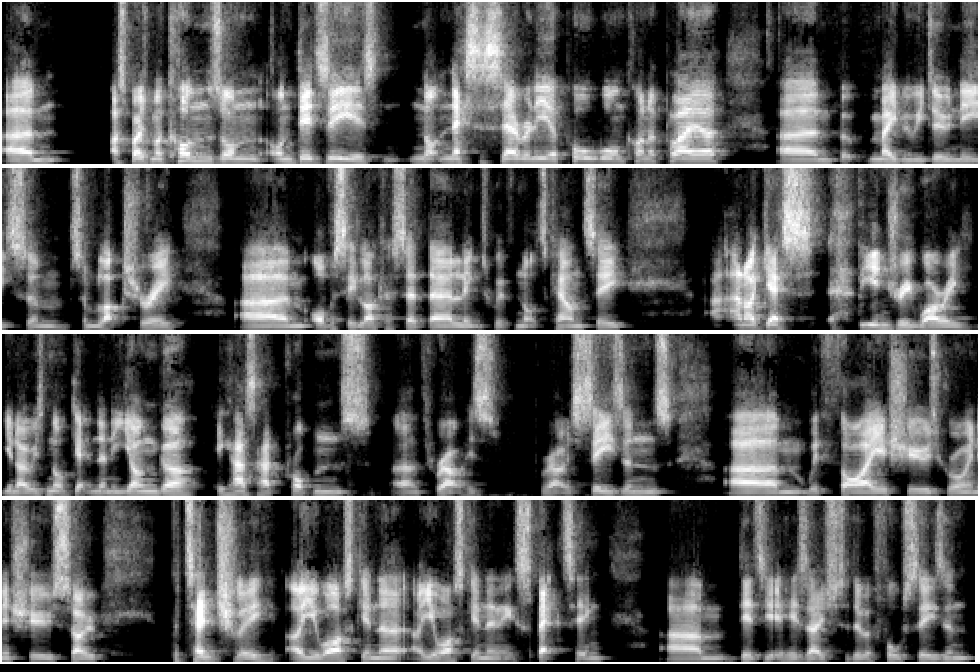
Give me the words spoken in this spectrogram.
Um, I suppose my cons on on Diddy is not necessarily a Paul Warne kind of player, um, but maybe we do need some some luxury. Um, obviously, like I said, they're linked with Notts County and I guess the injury worry, you know, he's not getting any younger. He has had problems uh, throughout his throughout his seasons um, with thigh issues, groin issues. So potentially, are you asking? Uh, are you asking and expecting? Um, Diddy at his age to do a full season?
